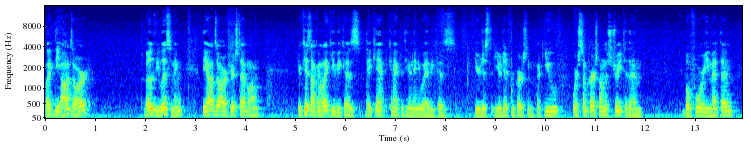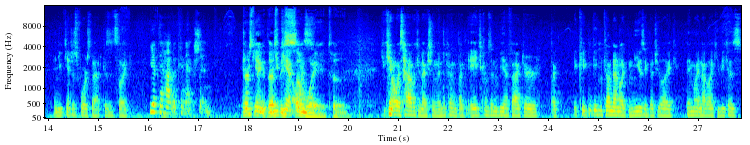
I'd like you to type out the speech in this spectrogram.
like the odds are, for those of you listening, the odds are if you're a stepmom, your kid's not gonna like you because they can't connect with you in any way because you're just you're a different person. Like you were some person on the street to them before you met them, and you can't just force that because it's like You have to have a connection. and There's you be, can't there's you be can't some always, way to. you can't always have a connection. It depends. Like age comes into being a factor. Like it can, it can come down to like the music that you like. They might not like you because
